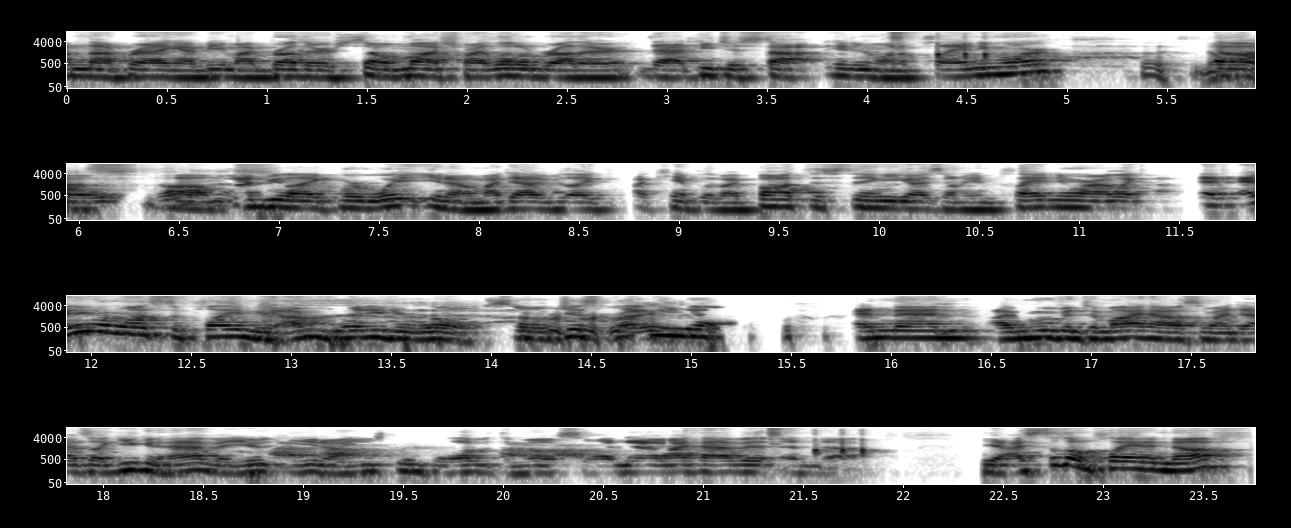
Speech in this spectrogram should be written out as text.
I'm not bragging. I beat my brother so much, my little brother, that he just stopped. He didn't want to play anymore. no So um. I'd be like, "We're wait," you know. My dad would be like, "I can't believe I bought this thing. You guys don't even play it anymore." I'm like, "If anyone wants to play me, I'm ready to roll. So just let me know." And then I move into my house, and my dad's like, "You can have it. You you know, you seem to love it the most." So now I have it, and uh, yeah, I still don't play it enough.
